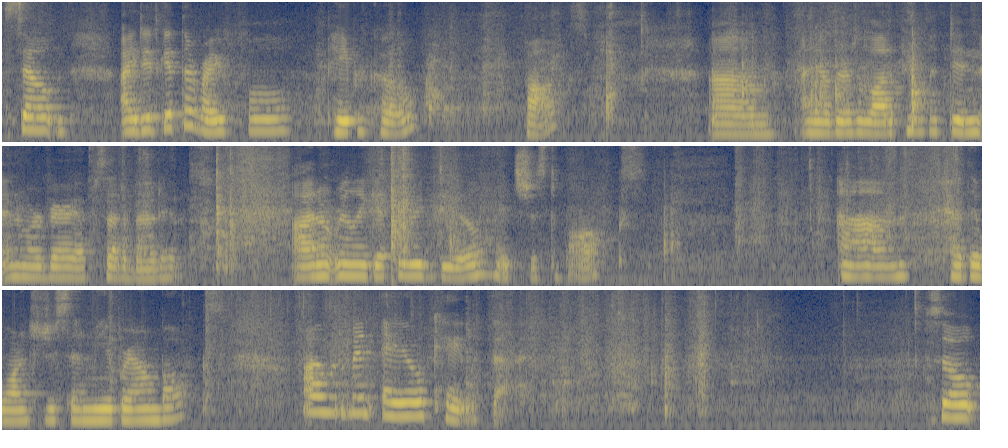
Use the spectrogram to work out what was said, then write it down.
So, I did get the Rifle Paper Co. box um, I know there's a lot of people that didn't and were very upset about it. I don't really get the big deal. It's just a box. Um, had they wanted to just send me a brown box, I would have been a-okay with that. So,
